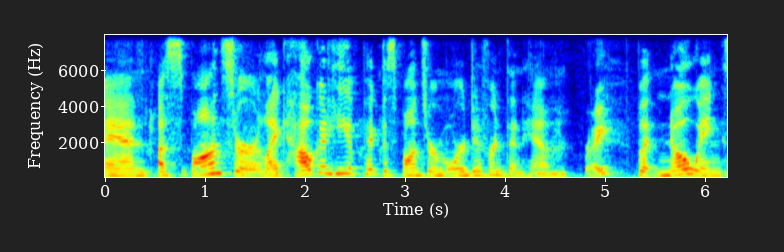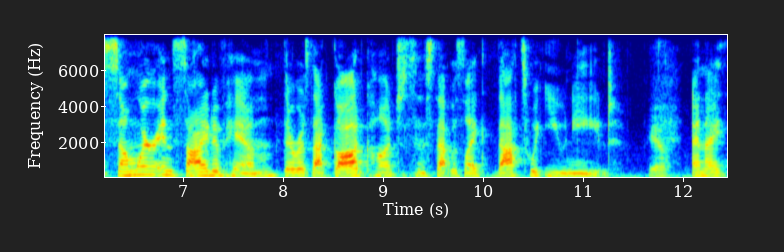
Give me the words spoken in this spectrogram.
And a sponsor. Like, how could he have picked a sponsor more different than him? Right? But knowing somewhere inside of him there was that God consciousness that was like, that's what you need. Yeah. And I,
